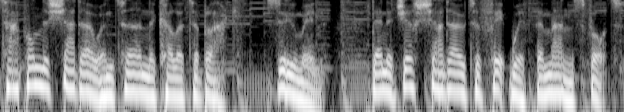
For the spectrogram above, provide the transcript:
Tap on the shadow and turn the color to black. Zoom in, then adjust shadow to fit with the man's foot.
